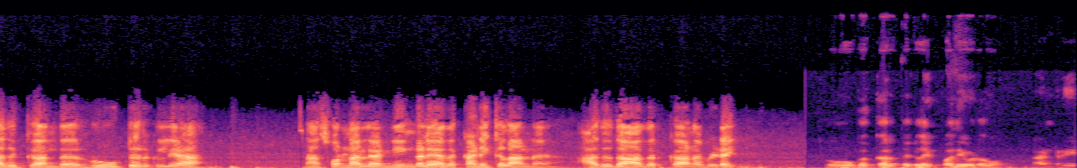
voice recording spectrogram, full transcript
அதுக்கு அந்த ரூட் இருக்கு இல்லையா? நான் சொன்னேன்ல நீங்களே அதை கணிக்கலான்னு அதுதான் அதற்கான விடை. உங்கள் கருத்துக்களை பதிவிடவும் நன்றி.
